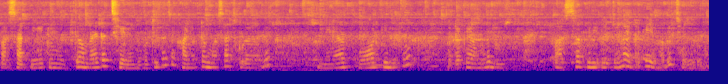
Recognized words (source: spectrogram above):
পাঁচ সাত মিনিটের মধ্যে আমরা এটা ছেড়ে দেবো, ঠিক আছে? খানিকটা মাসাজ করে নেবে। নেওয়ার পর কিন্তু এটাকে আমরা দু- পাঁচ সাত মিনিটের জন্য এটাকে এভাবে ছেড়ে দেবো।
